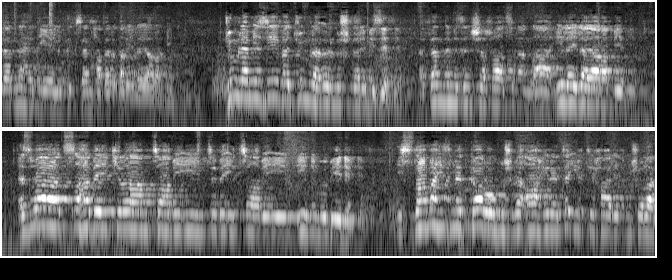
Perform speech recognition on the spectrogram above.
ölmüşlerine hediye eyledik sen haberdar eyle ya Rabbi. Cümlemizi ve cümle ölmüşlerimizi Efendimizin şefaatine nail eyle ya Rabbi. Ezvat, sahabe-i kiram, tabi'in, tebe-i tabi'in, dini mübinim. İslam'a hizmetkar olmuş ve ahirete irtihal etmiş olan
